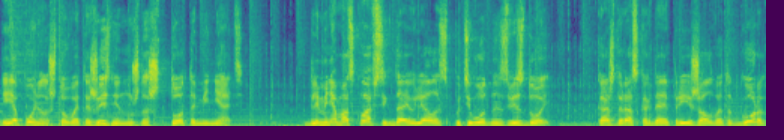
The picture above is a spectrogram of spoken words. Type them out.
И я понял, что в этой жизни нужно что-то менять. Для меня Москва всегда являлась путеводной звездой. Каждый раз, когда я приезжал в этот город,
